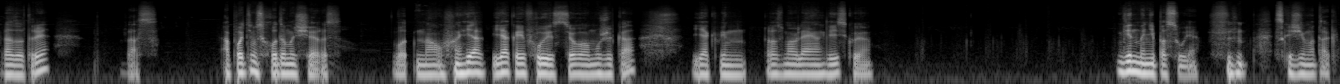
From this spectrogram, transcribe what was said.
Раз, два, три. Раз. А потім сходимо ще раз. От нау. Я, я кайфую з цього мужика, як він розмовляє англійською. Він мені пасує, скажімо так.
